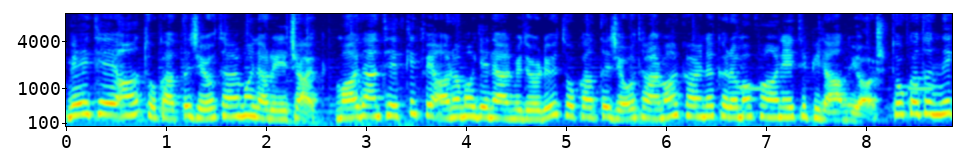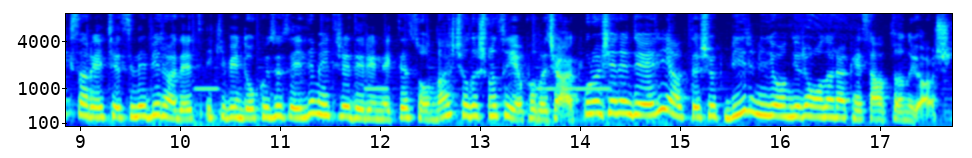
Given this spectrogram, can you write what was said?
MTA Tokat'ta jeotermal arayacak. Maden Tetkik ve Arama Genel Müdürlüğü Tokat'ta jeotermal kaynak arama faaliyeti planlıyor. Tokat'ın Niksar ilçesinde bir adet 2950 metre derinlikte sondaj çalışması yapılacak. Projenin değeri yaklaşık 1 milyon lira olarak hesaplanıyor.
